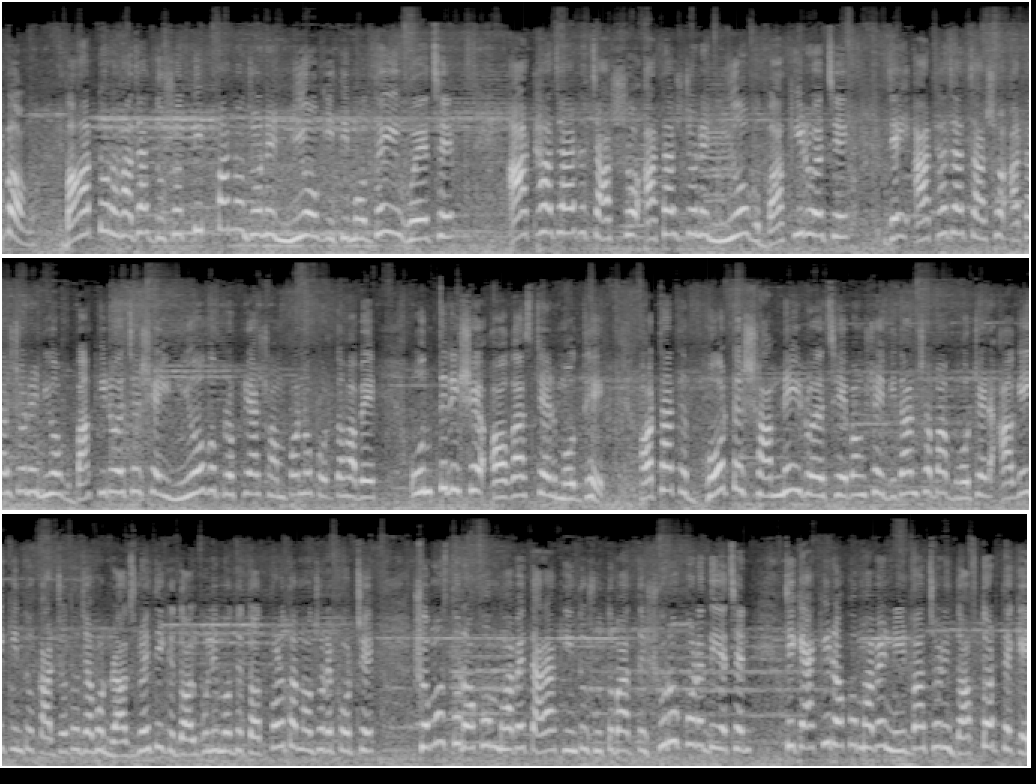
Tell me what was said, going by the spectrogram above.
এবং বাহাত্তর হাজার দুশো তিপ্পান্ন জনের নিয়োগ ইতিমধ্যেই হয়েছে। আট হাজার চারশো আঠাশ জনের নিয়োগ বাকি রয়েছে। যেই আট হাজার চারশো আঠাশ জনের নিয়োগ বাকি রয়েছে, সেই নিয়োগ প্রক্রিয়া সম্পন্ন করতে হবে উনত্রিশে অগাস্টের মধ্যে। অর্থাৎ ভোট সামনেই রয়েছে এবং সেই বিধানসভা ভোটের আগেই কিন্তু কার্যত যেমন রাজনৈতিক দলগুলির মধ্যে তৎপরতা নজরে পড়ছে, সমস্ত রকমভাবে তারা কিন্তু সুতো বাঁধতে শুরু করে দিয়েছেন। ঠিক একই রকমভাবে নির্বাচনী দফতর থেকে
